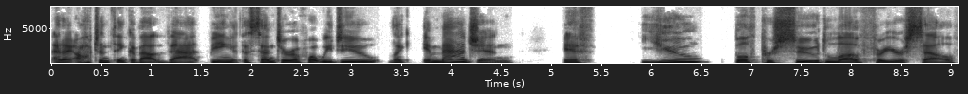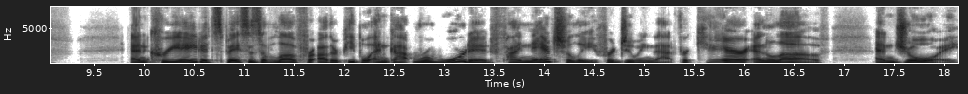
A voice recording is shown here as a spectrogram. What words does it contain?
And I often think about that being at the center of what we do. Like, imagine if you both pursued love for yourself and created spaces of love for other people and got rewarded financially for doing that, for care and love and joy.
